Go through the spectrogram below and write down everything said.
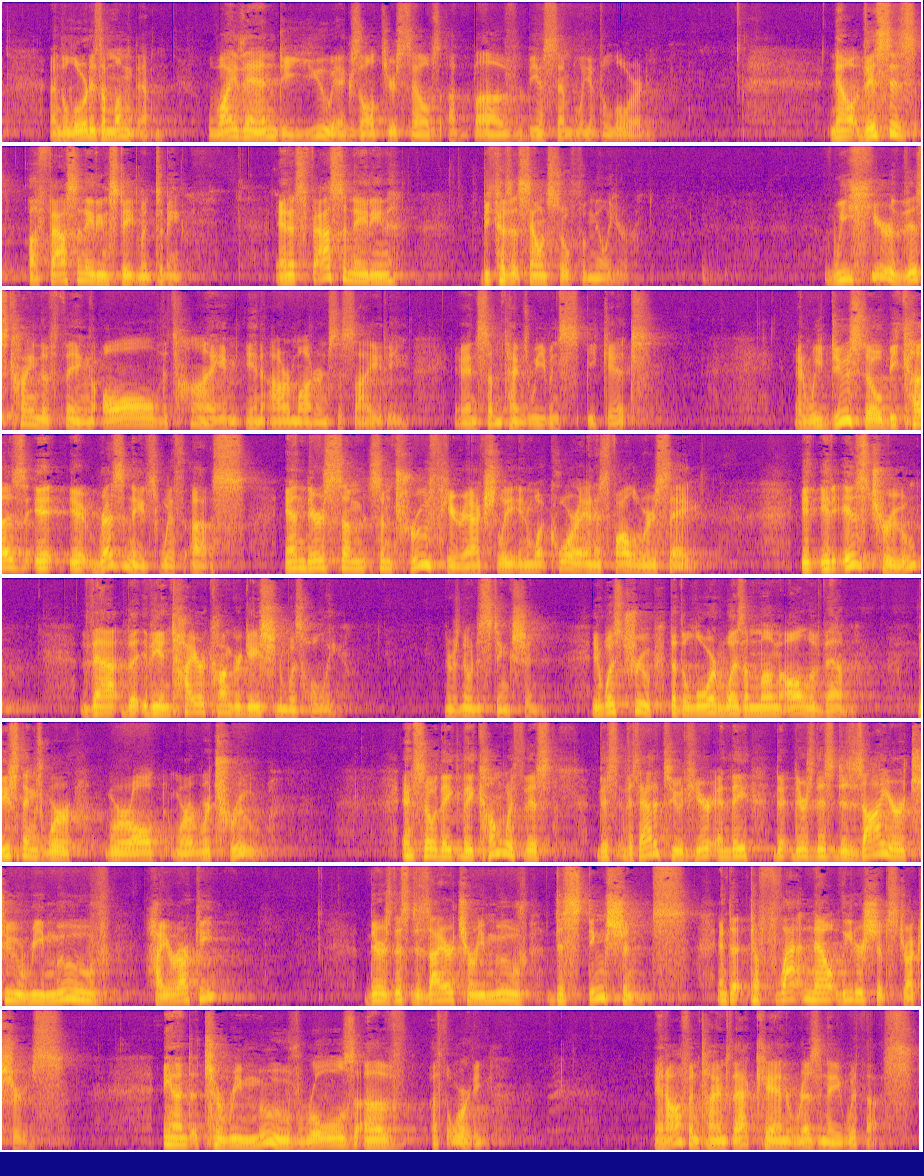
and the Lord is among them. Why then do you exalt yourselves above the assembly of the Lord? Now, this is a fascinating statement to me. And it's fascinating because it sounds so familiar. We hear this kind of thing all the time in our modern society, and sometimes we even speak it. And we do so because it, it resonates with us. And there's some, some truth here, actually, in what Korah and his followers say. It, it is true that the, the entire congregation was holy, there was no distinction. It was true that the Lord was among all of them. These things were, were all were, were true. And so they, they come with this, this, this attitude here, and they, there's this desire to remove hierarchy there's this desire to remove distinctions and to, to flatten out leadership structures and to remove roles of authority. And oftentimes that can resonate with us.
